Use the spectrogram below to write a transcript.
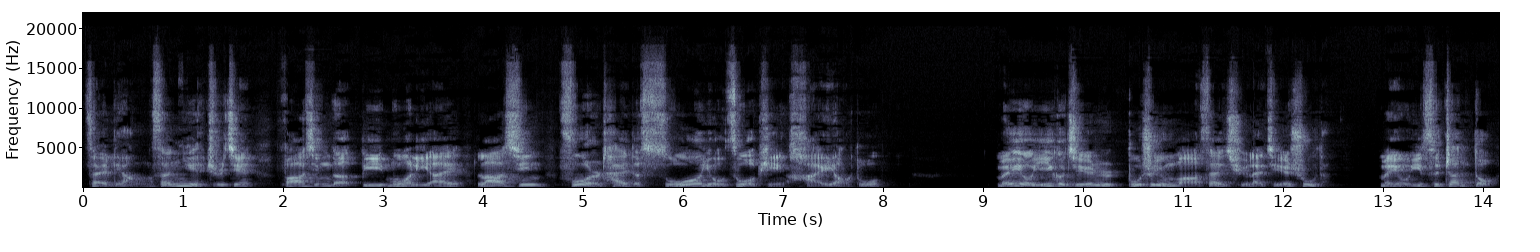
在两三夜之间。发行的比莫里埃、拉辛、伏尔泰的所有作品还要多，没有一个节日不是用马赛曲来结束的，没有一次战斗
